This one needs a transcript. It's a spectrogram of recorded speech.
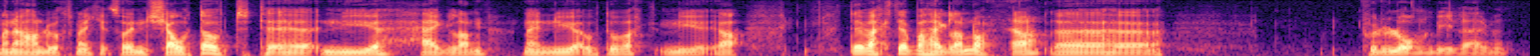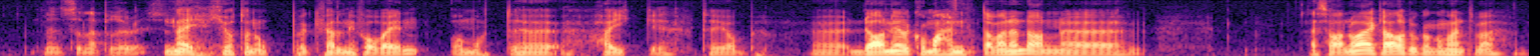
Men han lurte meg ikke, så en shoutout til nye Hegland, nei, nye autoverk, nye, ja, det er verkstedet på Hegland da. Ja, Uh, får du låne bil her men, mens han er på service? Nei, kjørte han opp kvelden i forveien og måtte uh, haike til jobb. Uh, Daniel kom og hentet meg den dagen. Uh, jeg sa, nå er jeg klar, du kan komme og hente meg.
